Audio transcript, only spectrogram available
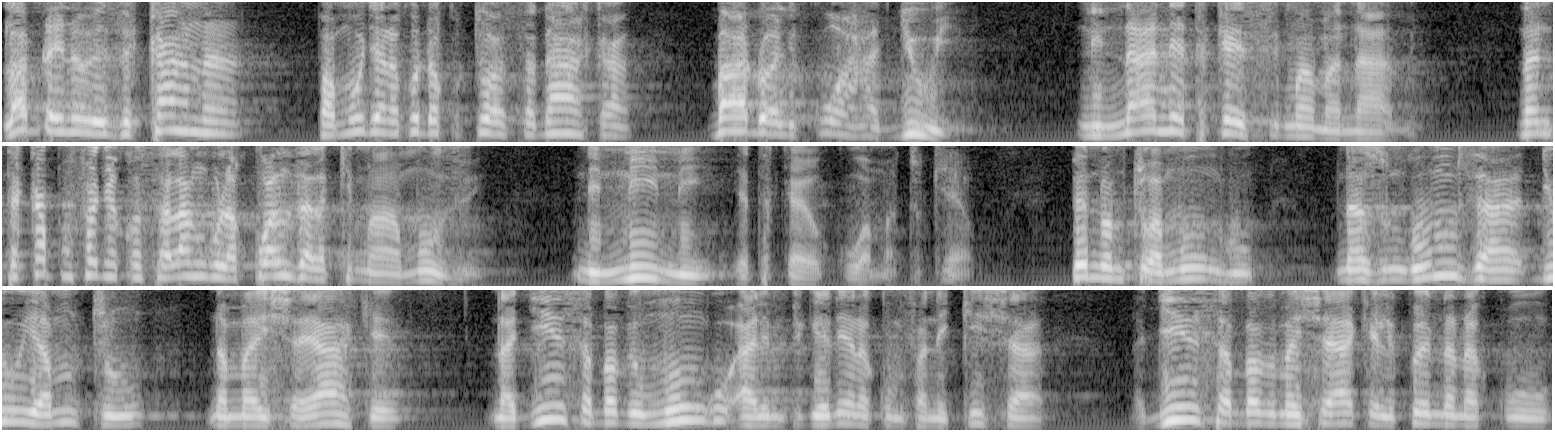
Labda inawezekana pamoja na kwenda kutoa sadaka, bado alikuwa hajui ni nani atakayesimama nami, na nitakapofanya kosa langu la kwanza la kimaamuzi ni nini yatakayokuwa matokeo. Mpendwa mtu wa Mungu, nazungumza juu ya mtu na maisha yake na jinsi ambavyo Mungu alimpigania na kumfanikisha jinsi ambavyo maisha yake yalikwenda na ku,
